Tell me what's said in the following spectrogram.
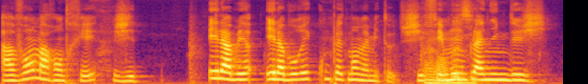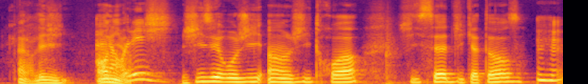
avant ma rentrée, j'ai élaboré, élaboré complètement ma méthode. J'ai fait mon planning de J. Alors, les J. On y Alors, va. les J. J0, J1, J3, J7, J14, Mhm.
